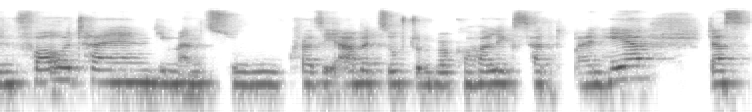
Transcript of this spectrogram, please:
den Vorurteilen, die man zu quasi Arbeitssucht und Workaholics hat, einher, dass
